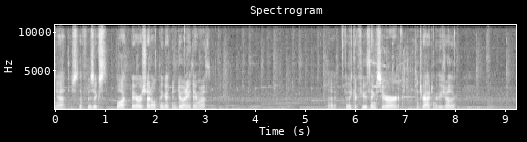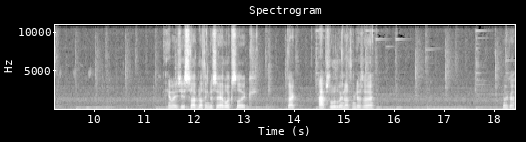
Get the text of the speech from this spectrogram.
Yeah, there's the physics block there, which I don't think I can do anything with. I feel like a few things here are interacting with each other. Anyways, you still have nothing to say, it looks like. In fact, absolutely nothing to say. Okay.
